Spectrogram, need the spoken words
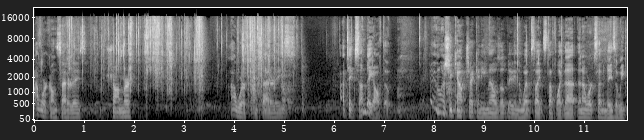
I work on Saturdays. Sean. I work on Saturdays. I take Sunday off though. Unless you count checking emails, updating the website, stuff like that, then I work seven days a week.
